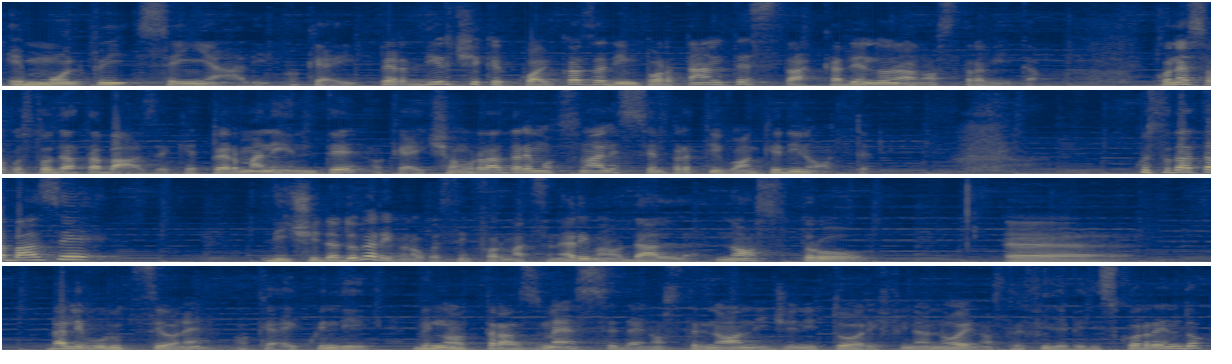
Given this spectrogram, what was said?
e molti segnali, ok? Per dirci che qualcosa di importante sta accadendo nella nostra vita. Connesso a questo database che è permanente, ok, c'è un radar emozionale sempre attivo anche di notte. Questo database dici da dove arrivano queste informazioni? Arrivano dal nostro eh, dall'evoluzione, ok? Quindi vengono trasmesse dai nostri nonni, genitori fino a noi, ai nostri figli e via discorrendo,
